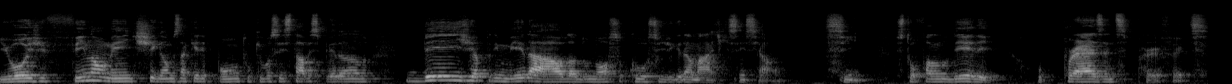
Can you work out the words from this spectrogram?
E hoje, finalmente, chegamos naquele ponto que você estava esperando desde a primeira aula do nosso curso de gramática essencial. Sim, estou falando dele, o Present Perfect.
